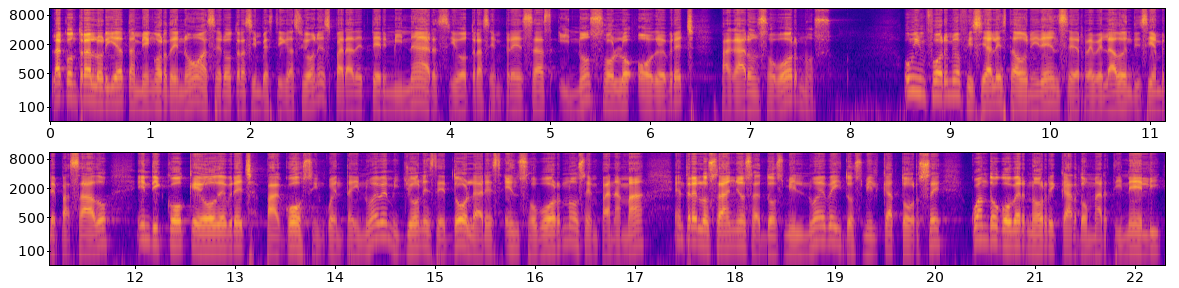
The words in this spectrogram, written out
La Contraloría también ordenó hacer otras investigaciones para determinar si otras empresas y no solo Odebrecht pagaron sobornos. Un informe oficial estadounidense revelado en diciembre pasado indicó que Odebrecht pagó 59 millones de dólares en sobornos en Panamá entre los años 2009 y 2014, cuando gobernó Ricardo Martinelli,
